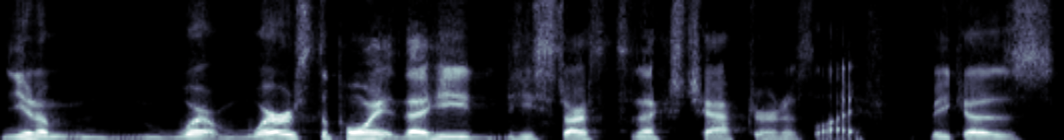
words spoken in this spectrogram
you know, where where's the point that he he starts the next chapter in his life because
